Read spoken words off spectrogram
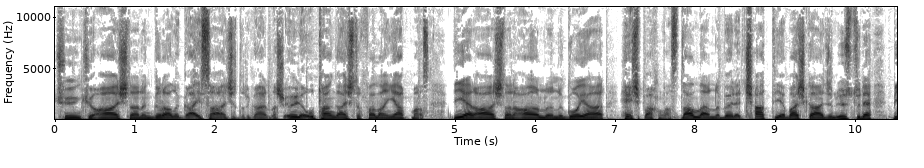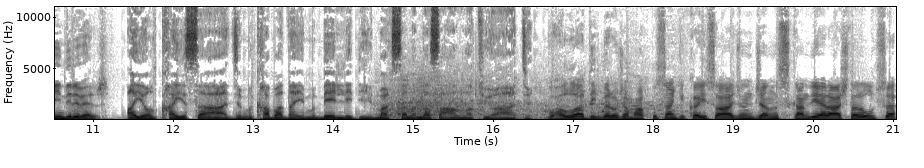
Çünkü ağaçların kralı gaysa ağacıdır kardeş. Öyle utangaçlık falan yapmaz. Diğer ağaçlara ağırlığını koyar hiç bakmaz. Dallarını böyle çat diye başka ağacın üstüne bindiriverir. Ayol kayısı ağacı mı kabadayı mı belli değil. Baksana nasıl anlatıyor ağacı. Vallahi Dilber hocam haklı sanki. Kayısı ağacının canını sıkan diğer ağaçlar olursa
